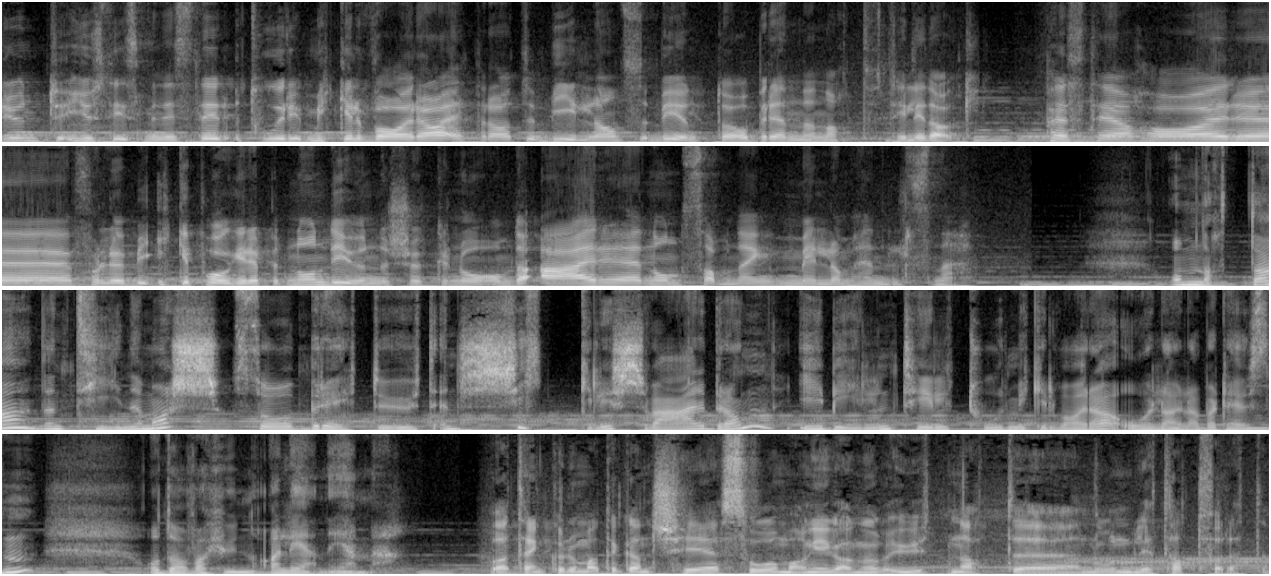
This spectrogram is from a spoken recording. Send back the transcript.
rundt justisminister Tor Mikkel Wara etter at bilen hans begynte å brenne natt til i dag. PST har eh, foreløpig ikke pågrepet noen. De undersøker nå om det er eh, noen sammenheng mellom hendelsene. Om natta den 10. mars så brøyt det ut en skikkelig svær brann i bilen til Tor Mikkel Wara og Laila Bertheussen, og da var hun alene hjemme. Hva tenker du om at det kan skje så mange ganger uten at uh, noen blir tatt for dette?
